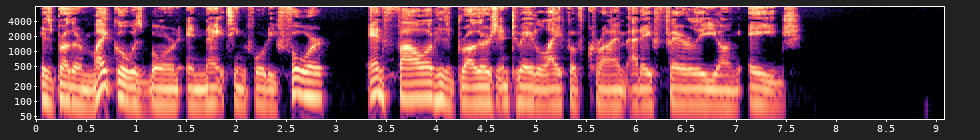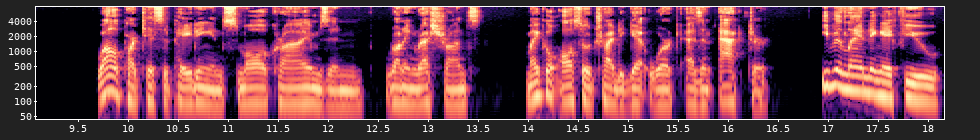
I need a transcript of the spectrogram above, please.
His brother Michael was born in 1944 and followed his brothers into a life of crime at a fairly young age. While participating in small crimes and running restaurants, Michael also tried to get work as an actor, even landing a few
